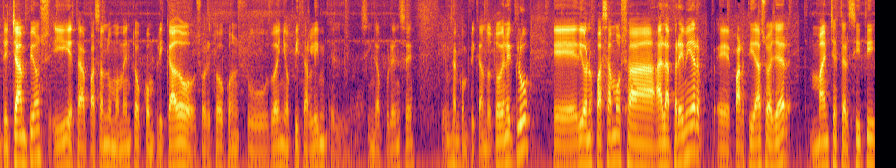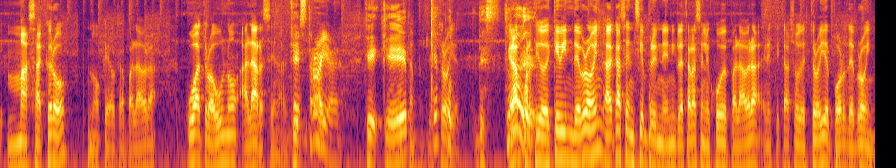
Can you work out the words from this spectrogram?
de Champions y está pasando un momento complicado, sobre todo con su dueño Peter Lim, el singapurense, que está complicando todo en el club. Eh, digo, nos pasamos a, a la Premier, eh, partidazo ayer, Manchester City masacró, no queda otra palabra, 4 a 1 al Arsenal. Destroyer. ¿Qué, qué, Exactamente, qué Destroyer. Destroyer. Gran partido de Kevin De Bruyne. Acá hacen siempre en, en Inglaterra hacen el juego de palabra, en este caso Destroyer por De Bruyne.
